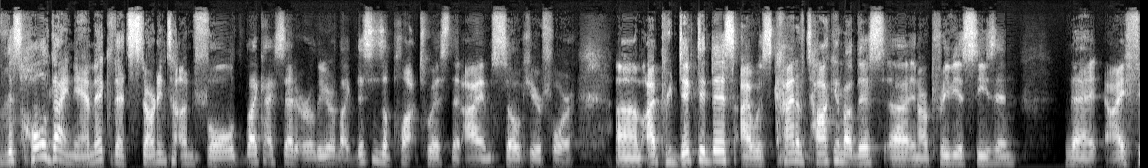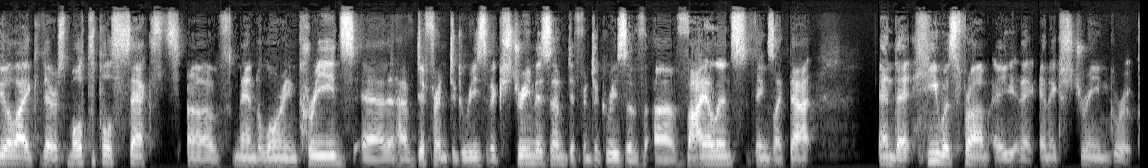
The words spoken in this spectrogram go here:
this whole dynamic that's starting to unfold like i said earlier like this is a plot twist that i am so here for um, I predicted this. I was kind of talking about this uh, in our previous season that I feel like there's multiple sects of Mandalorian creeds uh, that have different degrees of extremism, different degrees of uh, violence, things like that, and that he was from a, an extreme group.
